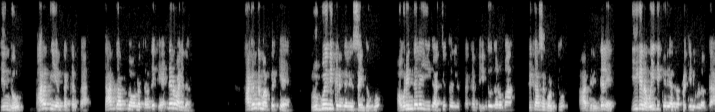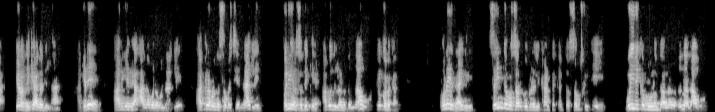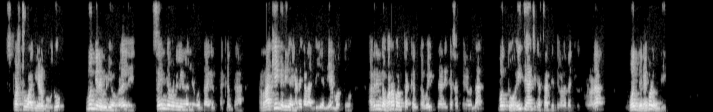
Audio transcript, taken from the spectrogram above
ಹಿಂದೂ ಭಾರತೀಯ ಅಂತಕ್ಕಂಥ ತಾದಾತ್ಮ್ಯವನ್ನು ತರೋದಕ್ಕೆ ನೆರವಾಗಿದ್ದಾರೆ. ಹಾಗಂದ ಮಾತ್ರಕ್ಕೆ ಋಗ್ವೈದಿಕರಿಂದಲೇ ಸೈಂಧವರು ಅವರಿಂದಲೇ ಈಗ ಅಸ್ತಿತ್ವದಲ್ಲಿರ್ತಕ್ಕಂಥ ಹಿಂದೂ ಧರ್ಮ ವಿಕಾಸಗೊಂಡಿತು. ಆದ್ರಿಂದಲೇ ಈಗಿನ ವೈದಿಕರೇ ಅದರ ಪ್ರತಿನಿಧಿಗಳು ಅಂತ ಹೇಳೋದಕ್ಕೆ ಆಗೋದಿಲ್ಲ. ಹಾಗೆಯೇ ಆರ್ಯರ ಆಗಮನವನ್ನಾಗ್ಲಿ, ಆಕ್ರಮಣದ ಸಮಸ್ಯೆಯನ್ನಾಗ್ಲಿ ಪರಿಹರಿಸೋದಕ್ಕೆ ಆಗೋದಿಲ್ಲ ಅನ್ನೋದನ್ನ ನಾವು ತಿಳ್ಕೋಬೇಕಾಗುತ್ತೆ ಕೊನೆಯದಾಗಿ ಸೈಂಧವ ಸರ್ಕುಗಳಲ್ಲಿ ಕಾಣ್ತಕ್ಕಂಥ ಸಂಸ್ಕೃತಿ ವೈದಿಕ ಮೂಲದ್ದಲ್ಲ ಅನ್ನೋದನ್ನ ನಾವು ಸ್ಪಷ್ಟವಾಗಿ ಹೇಳಬಹುದು. ಮುಂದಿನ ವಿಡಿಯೋಗಳಲ್ಲಿ ಸೈಂಧವ ನೆಲೆಗಳಲ್ಲಿ ಒಂದಾಗಿರ್ತಕ್ಕಂಥ ರಾಖಿ ಗಡಿಯ ಹೆಣಗಳ ಡಿಎನ್ಎ ಮತ್ತು ಅದರಿಂದ ಹೊರಬರ್ತಕ್ಕಂಥ ವೈಜ್ಞಾನಿಕ ಸತ್ಯಗಳನ್ನ ಮತ್ತು ಐತಿಹಾಸಿಕ ಸಾಧ್ಯತೆಗಳನ್ನ ತಿಳಿದುಕೊಳ್ಳೋಣ. ವಂದನೆಗಳೊಂದಿಗೆ.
